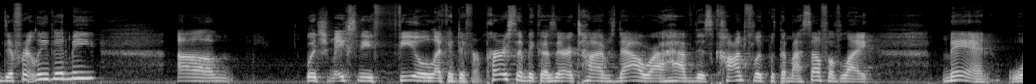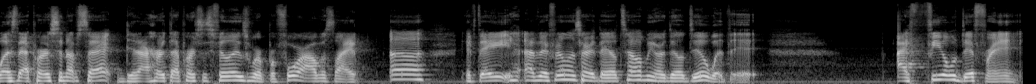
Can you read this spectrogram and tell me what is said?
differently than me. Um, which makes me feel like a different person because there are times now where I have this conflict within myself of like, man, was that person upset? Did I hurt that person's feelings? Where before I was like, uh, if they have their feelings hurt, they'll tell me or they'll deal with it. I feel different,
